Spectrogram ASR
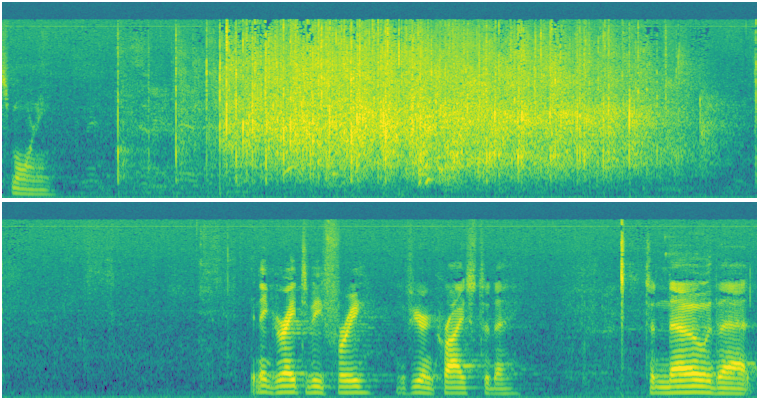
this morning. Isn't it great to be free if you're in Christ today? To know that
